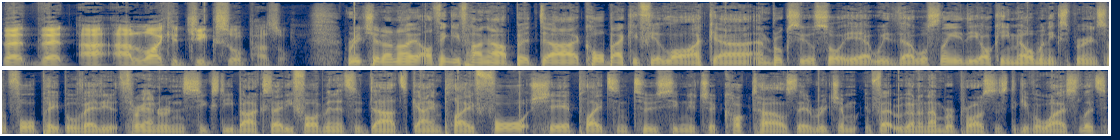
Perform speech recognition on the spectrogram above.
that that are, are, like a jigsaw puzzle. Richard, I know I think you've hung up, but uh, call back if you like, uh, and Brooksy will sort you out with. Uh, we'll sling you the Oche Melbourne experience for four people, valued at three hundred and sixty bucks. Eighty-five minutes of darts gameplay, four share plates, and two signature cocktails. There, Richard. In fact, we've got a number of prizes to give away. So let's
